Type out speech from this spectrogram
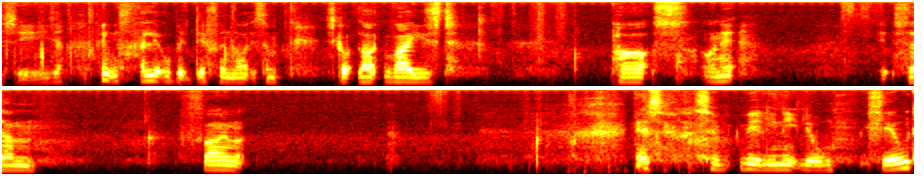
See easier. I think it's a little bit different. Like some, it's got like raised parts on it. It's um foam It's, it's a really neat little shield.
